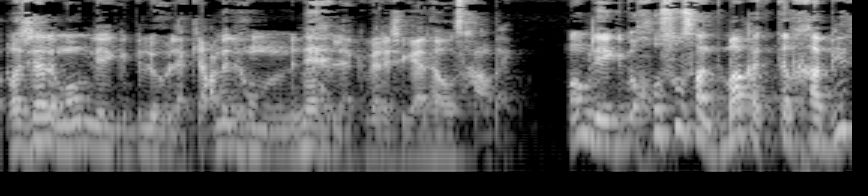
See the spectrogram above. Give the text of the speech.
الرجال ما هم اللي يقبلوه لك. يعملهم من اهلك بلاش قالها واصحابك ما هم اللي يقبل خصوصا دماغك الخبيث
